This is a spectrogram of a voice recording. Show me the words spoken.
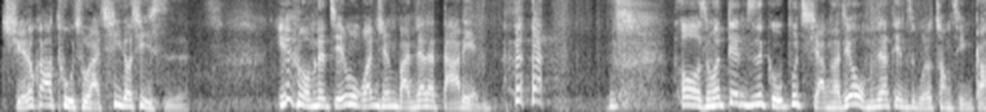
血都快要吐出来，气都气死了。因为我们的节目完全把人家在打脸。哦，什么电子股不强啊？结果我们家电子股都创新高，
